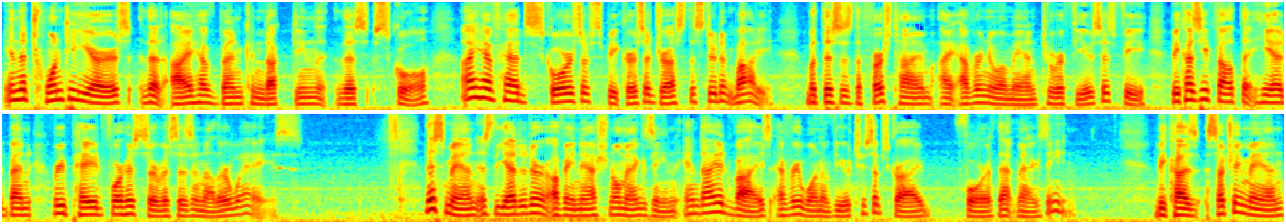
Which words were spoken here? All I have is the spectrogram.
In the twenty years that I have been conducting this school, I have had scores of speakers address the student body, but this is the first time I ever knew a man to refuse his fee because he felt that he had been repaid for his services in other ways. This man is the editor of a national magazine, and I advise every one of you to subscribe for that magazine. Because such a man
